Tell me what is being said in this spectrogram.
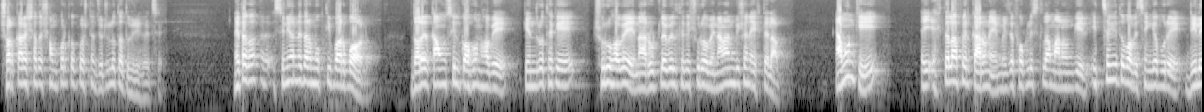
সরকারের সাথে সম্পর্ক প্রশ্নে জটিলতা তৈরি হয়েছে। নেতা সিনিয়র নেতার মুক্তি পাওয়ার পর দলের কাউন্সিল কখন হবে? কেন্দ্র থেকে শুরু হবে না রুট লেভেল থেকে শুরু হবে নানান বিষয়ে এখতেলাফ এমনকি এই এখতেলাফের কারণে মির্জা ফখরুল ইসলাম আলমগীর ইচ্ছাকৃতভাবে সিঙ্গাপুরে ডিলে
